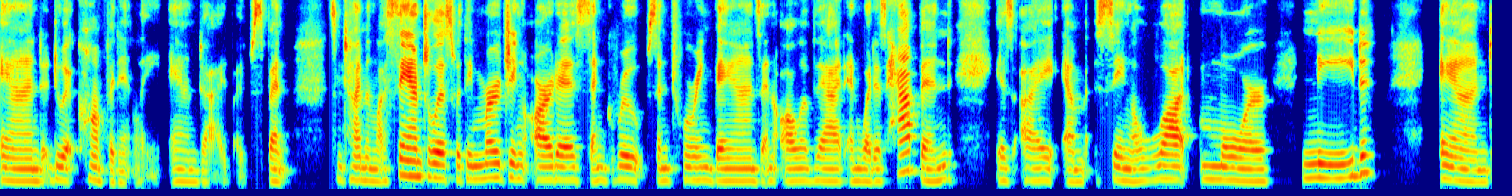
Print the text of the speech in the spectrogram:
and do it confidently. And uh, I've spent some time in Los Angeles with emerging artists and groups and touring bands and all of that. And what has happened is I am seeing a lot more need and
